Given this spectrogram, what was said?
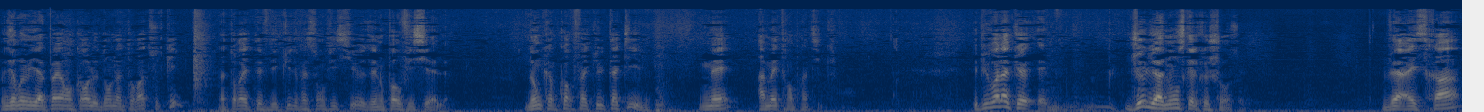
Vous dire, mais il n'y a pas encore le don de la Torah Tsutki La Torah était vécue de façon officieuse et non pas officielle. Donc encore facultative, mais à mettre en pratique. Et puis voilà que Dieu lui annonce quelque chose. Vers Isra,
